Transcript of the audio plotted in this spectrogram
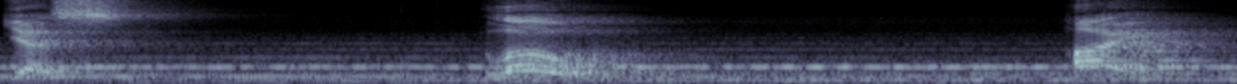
Yes. Hello. Hi.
